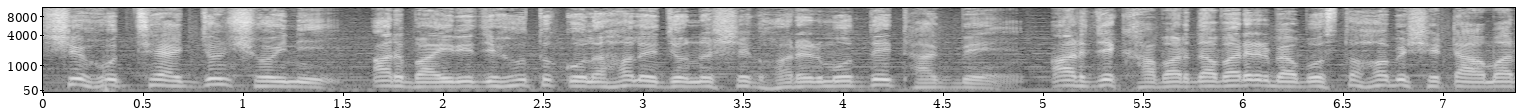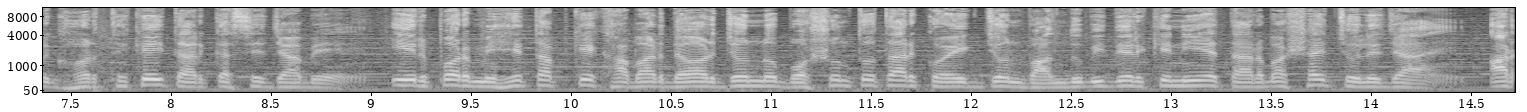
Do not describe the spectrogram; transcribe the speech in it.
সে হচ্ছে একজন সৈনিক। আর বাইরে যেহেতু কোলাহল জন্য সে ঘরের মধ্যেই থাকবে। আর যে খাবার দাবারের ব্যবস্থা হবে, সেটা আমার ঘর থেকেই তার কাছে যাবে। এরপর মেহতাবকে খাবার দেওয়ার জন্য বসন্ত তার কয়েকজন বান্ধবীদেরকে নিয়ে তার বাসায় চলে যায়। আর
